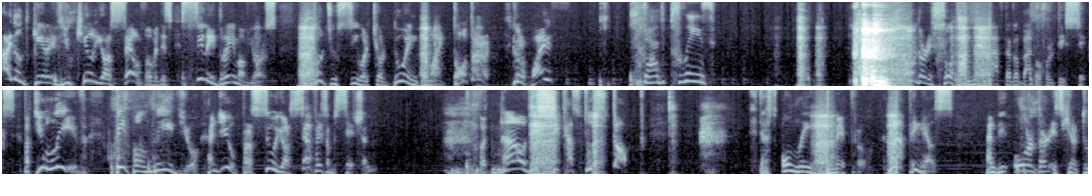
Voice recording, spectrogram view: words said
I don't care if you kill yourself over this silly dream of yours. Don't you see what you're doing to my daughter? Your wife? Dad, please. Order is short on men after the battle for D6, but you leave. People need you, and you pursue your selfish obsession. But now this shit has to stop. There's only Metro, nothing else. And the Order is here to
